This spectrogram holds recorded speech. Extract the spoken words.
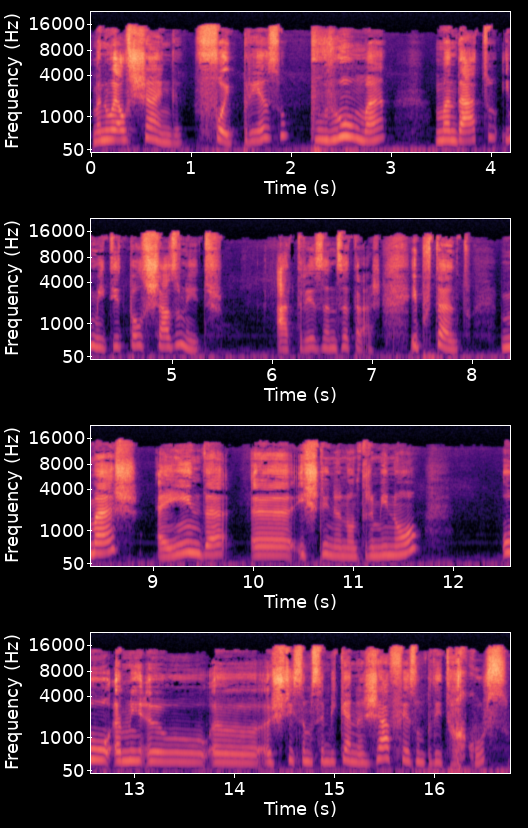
Manuel Chang foi preso por um mandato emitido pelos Estados Unidos há três anos atrás. E, portanto, mas ainda uh, isto ainda não terminou. O, a, o, a, Justiça moçambicana já fez um pedido de recurso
